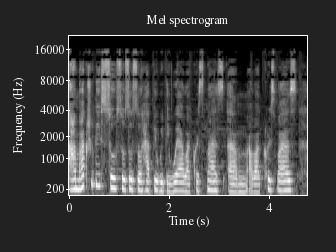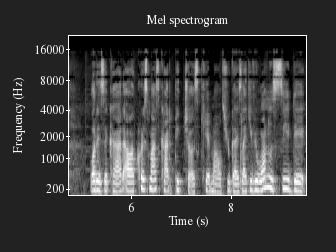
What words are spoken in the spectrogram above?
I'm actually so so so so happy with the way our Christmas um our Christmas what is it called our Christmas card pictures came out you guys like if you want to see the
